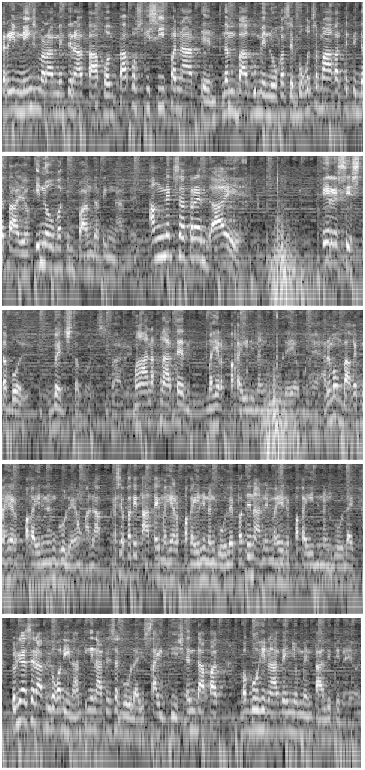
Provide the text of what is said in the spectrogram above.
trimmings, maraming tinatapon, tapos isipan natin ng bago menu kasi bukod sa mga katipid na tayo, innovative pa ang dating natin. Ang next na trend ay irresistible vegetables, pare. Mga anak natin, mahirap pa kainin ng gulay ang mga yan. Alam mo bakit mahirap pa kainin ng gulay yung anak? Kasi pati tatay mahirap pa kainin ng gulay, pati nanay mahirap pa kainin ng gulay. Doon nga sinabi ko kanina, ang tingin natin sa gulay, side dish, and dapat baguhin natin yung mentality na yon.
